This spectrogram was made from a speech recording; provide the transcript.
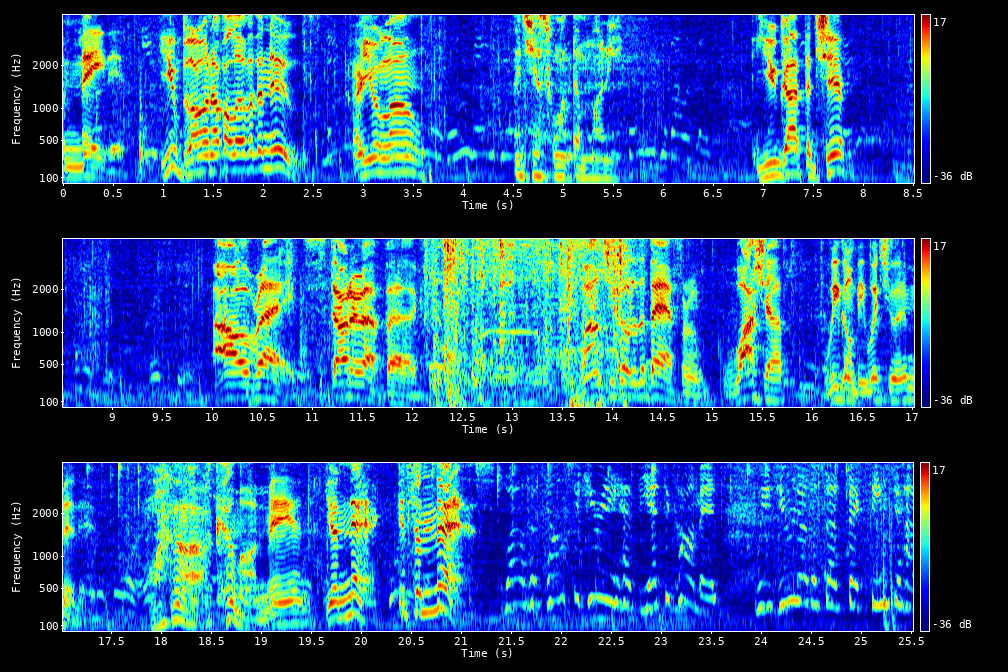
You made it. You blowing up all over the news. Are you alone? I just want the money. You got the chip? All right, start her up, Bug. Why don't you go to the bathroom, wash up? We gonna be with you in a minute. What? Oh, come on, man. Your neck, it's a mess. While hotel security has yet to comment, we do know the suspect seems to have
